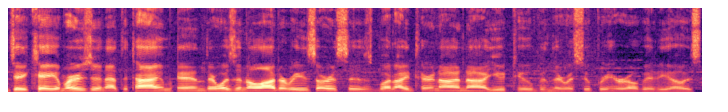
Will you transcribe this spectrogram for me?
JK immersion at the time and there wasn't a lot of resources but I'd turn on uh, YouTube and there were superhero videos.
